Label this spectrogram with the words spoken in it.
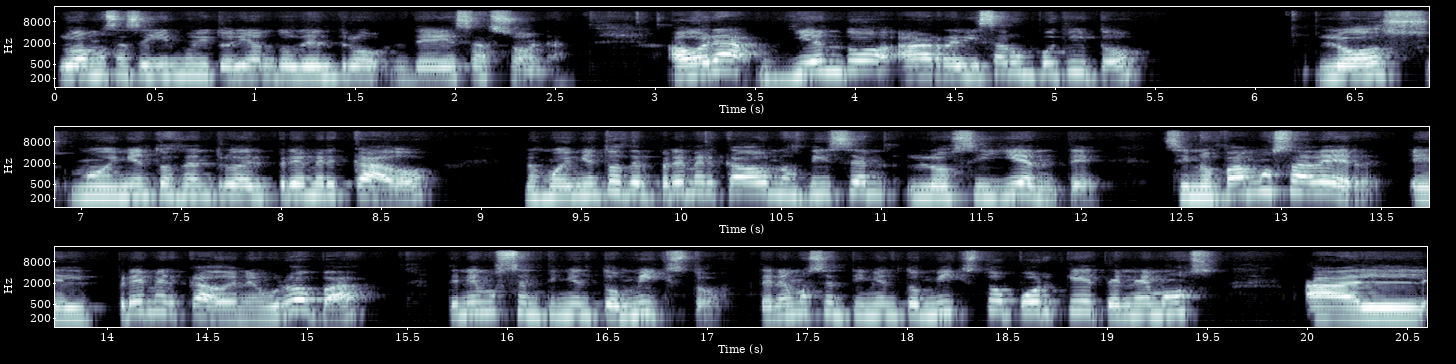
lo vamos a seguir monitoreando dentro de esa zona. Ahora, yendo a revisar un poquito los movimientos dentro del premercado, los movimientos del premercado nos dicen lo siguiente. Si nos vamos a ver el premercado en Europa, tenemos sentimiento mixto. Tenemos sentimiento mixto porque tenemos al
